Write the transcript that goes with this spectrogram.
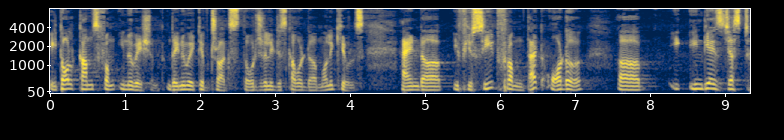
it all comes from innovation, the innovative drugs, the originally discovered uh, molecules. And uh, if you see it from that order, uh, India is just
